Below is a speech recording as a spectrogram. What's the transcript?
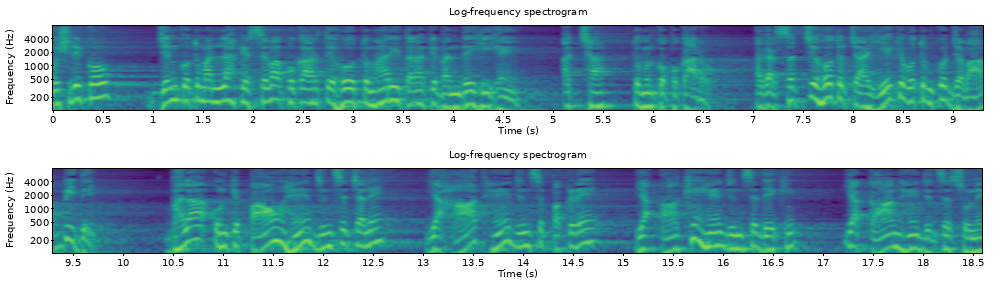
मुशरिको जिनको तुम अल्लाह के सिवा पुकारते हो तुम्हारी तरह के बंदे ही हैं अच्छा तुम उनको पुकारो अगर सच्चे हो तो चाहिए कि वो तुमको जवाब भी दें भला उनके पाँव हैं जिनसे चलें, या हाथ हैं जिनसे पकड़ें, या आँखें हैं जिनसे देखें, या कान हैं जिनसे सुने।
